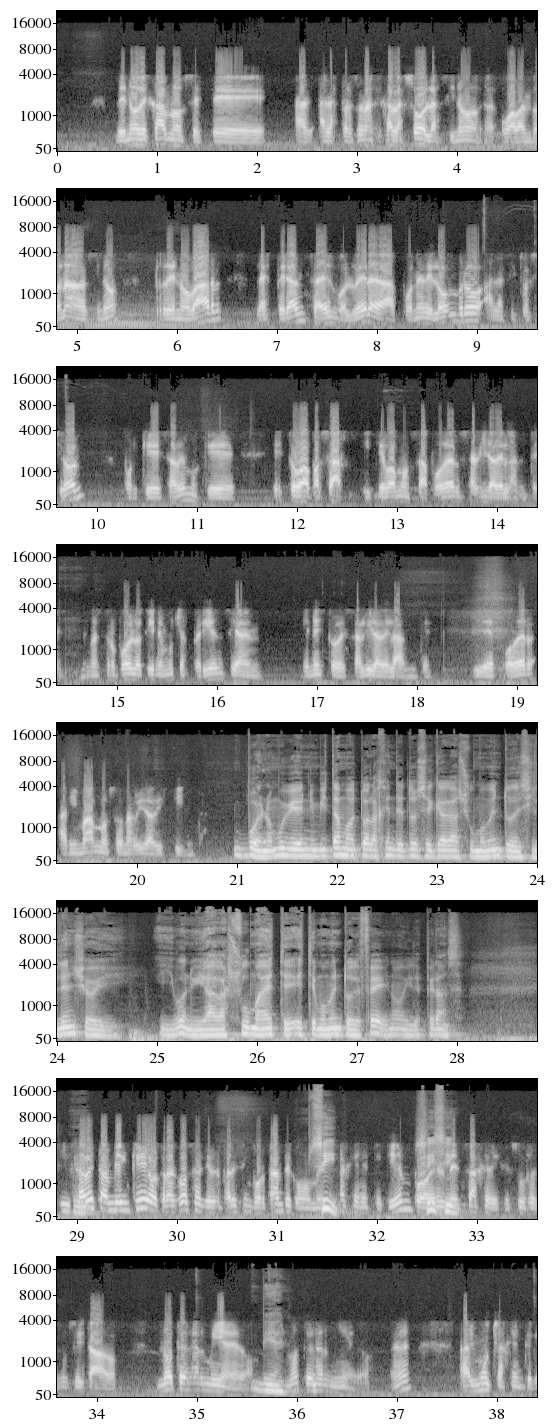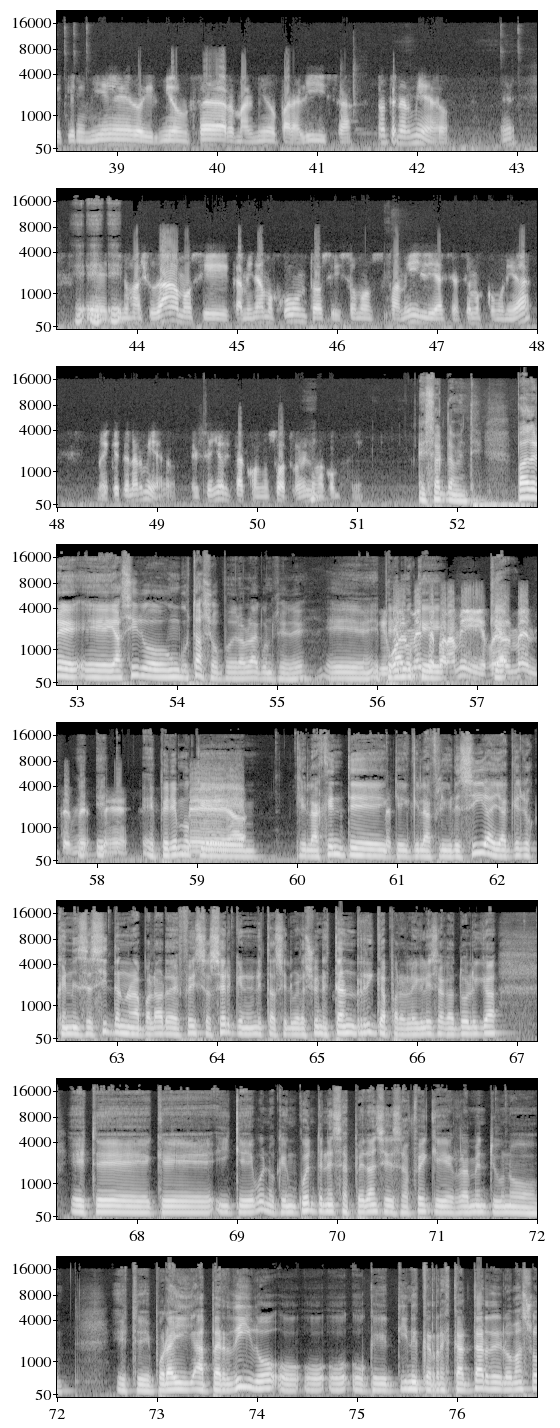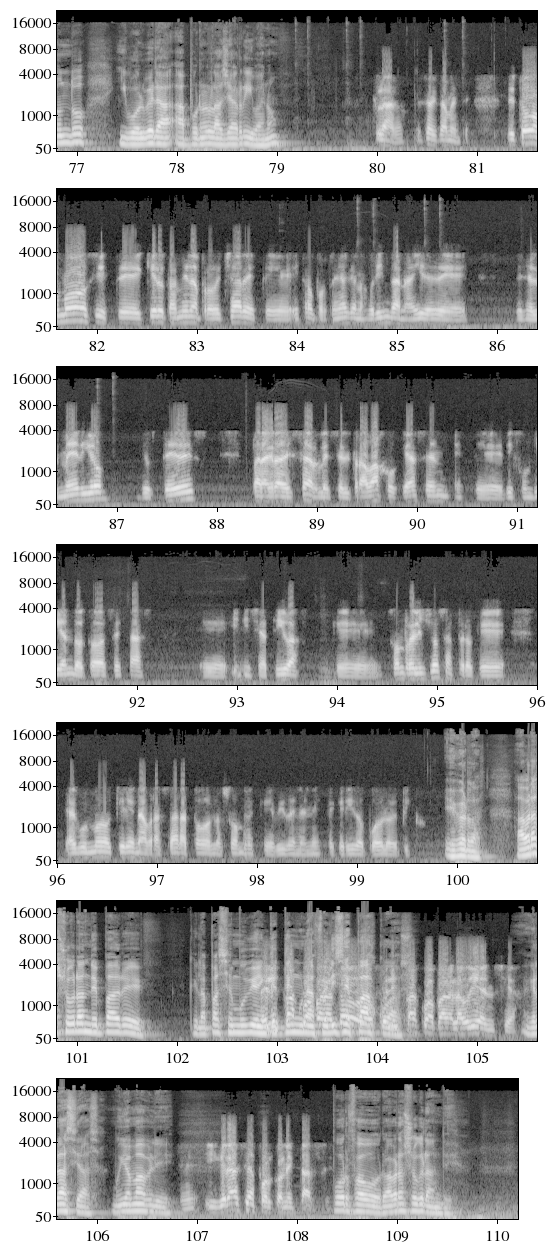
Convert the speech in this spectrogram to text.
de no dejarnos este, a, las personas dejarlas solas sino, o abandonadas, sino renovar. La esperanza es volver a poner el hombro a la situación, porque sabemos que esto va a pasar y que vamos a poder salir adelante. Nuestro pueblo tiene mucha experiencia en, en esto de salir adelante y de poder animarnos a una vida distinta. Bueno, muy bien, invitamos a toda la gente entonces que haga su momento de silencio y, y bueno, y haga suma este, este momento de fe ¿no? y de esperanza. Y sabes también que otra cosa que me parece importante como mensaje en este tiempo es el mensaje de Jesús resucitado. No tener miedo. Bien. No tener miedo. ¿eh? Hay mucha gente que tiene miedo y el miedo enferma, el miedo paraliza. No tener miedo. ¿eh? Eh, eh, si nos ayudamos, si caminamos juntos, si somos familia, si hacemos comunidad, no hay que tener miedo. El Señor está con nosotros, Él nos acompaña. Exactamente. Padre, ha sido un gustazo poder hablar con usted. Igualmente para mí, realmente. esperemos que, que, la gente, que, que, la fligresía y aquellos que necesitan una palabra de fe se acerquen en estas celebraciones tan ricas para la Iglesia Católica este, que, y que, bueno, que encuentren esa esperanza y esa fe que realmente uno este, por ahí ha perdido o, que tiene que rescatar de lo más hondo y volver a, ponerla allá arriba, ¿no? Claro, exactamente. De todos modos, este, quiero también aprovechar este, esta oportunidad que nos brindan ahí desde, desde el medio de ustedes para agradecerles el trabajo que hacen este, difundiendo todas estas eh, iniciativas que son religiosas, pero que de algún modo quieren abrazar a todos los hombres que viven en este querido pueblo de Pico. Es verdad. Abrazo grande, padre. Que la pasen muy bien, que tenga una feliz Pascua. Feliz Pascua para la audiencia. Gracias, muy amable. Eh, y gracias por conectarse. Por favor, abrazo grande.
